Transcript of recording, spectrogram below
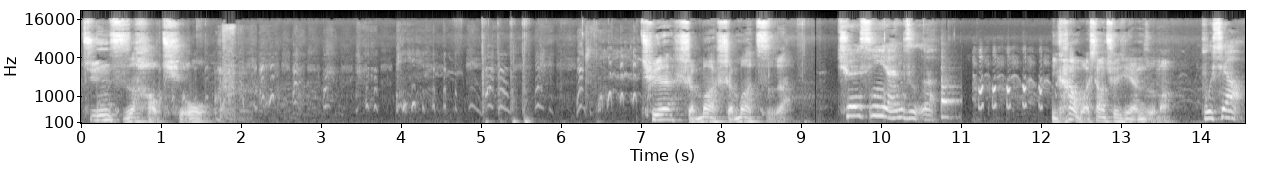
君子好逑，缺什么什么子？缺心眼子，你看我像缺心眼子吗？不像，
